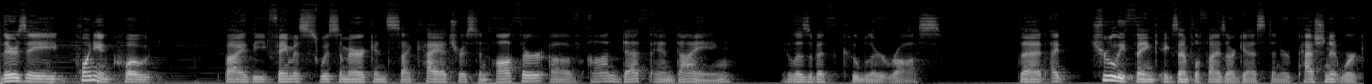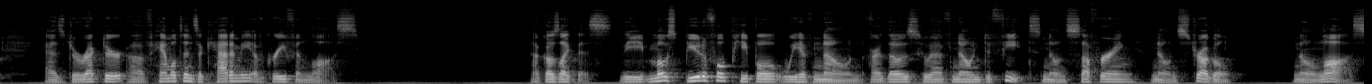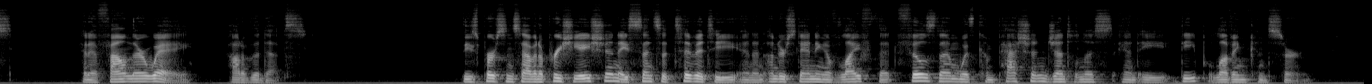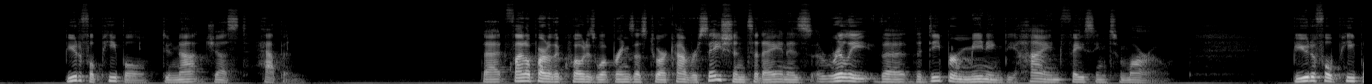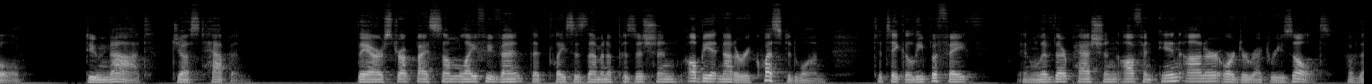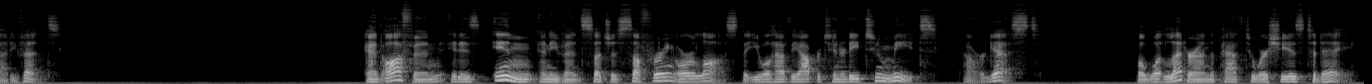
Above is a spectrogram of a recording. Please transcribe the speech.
There's a poignant quote by the famous Swiss American psychiatrist and author of On Death and Dying, Elisabeth Kubler Ross, that I truly think exemplifies our guest and her passionate work as director of Hamilton's Academy of Grief and Loss. Now it goes like this The most beautiful people we have known are those who have known defeat, known suffering, known struggle, known loss, and have found their way out of the depths. These persons have an appreciation, a sensitivity, and an understanding of life that fills them with compassion, gentleness, and a deep, loving concern. Beautiful people do not just happen. That final part of the quote is what brings us to our conversation today and is really the, the deeper meaning behind facing tomorrow. Beautiful people do not just happen. They are struck by some life event that places them in a position, albeit not a requested one, to take a leap of faith and live their passion, often in honor or direct result of that event. And often it is in an event such as suffering or loss that you will have the opportunity to meet our guest. But what led her on the path to where she is today?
